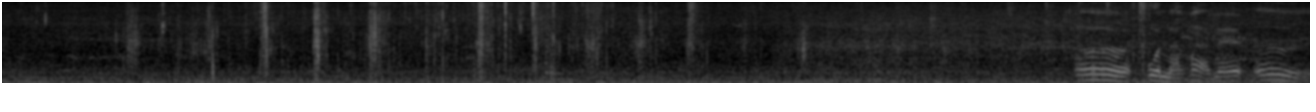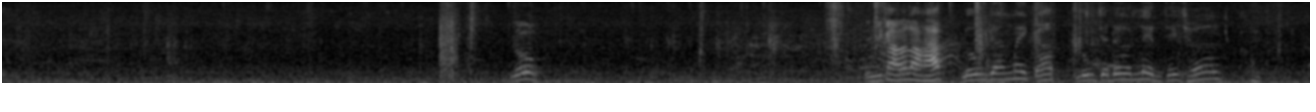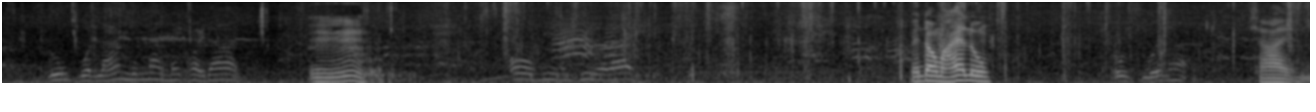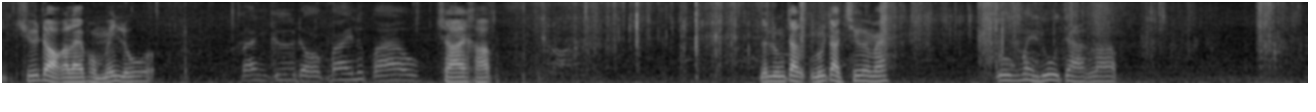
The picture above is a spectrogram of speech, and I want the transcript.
เออปว ดหลังมากเลย เออลุงลุงจะกลับแล้วเหรอครับ ลุงยังไม่กลับ ลุงจะเดินเล่นเฉยๆลุงปวดหลังลุงนั่งไม่ค่อยได้ อืม โอ้นี่มันชื่ออะไร เป็นดอกไม้อะลุง โอ้สวยมาก ใช่ ชื่อดอกอะไรผมไม่รู้ มันคือดอกไม้หรือเปล่า ใช่ครับแล้วลุงจักรู้จักชื่อไหมลุงไม่รู้จักหรอก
